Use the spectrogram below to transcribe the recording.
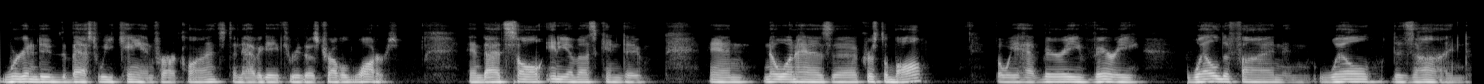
we're going to do the best we can for our clients to navigate through those troubled waters. And that's all any of us can do. And no one has a crystal ball, but we have very, very well defined and well designed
